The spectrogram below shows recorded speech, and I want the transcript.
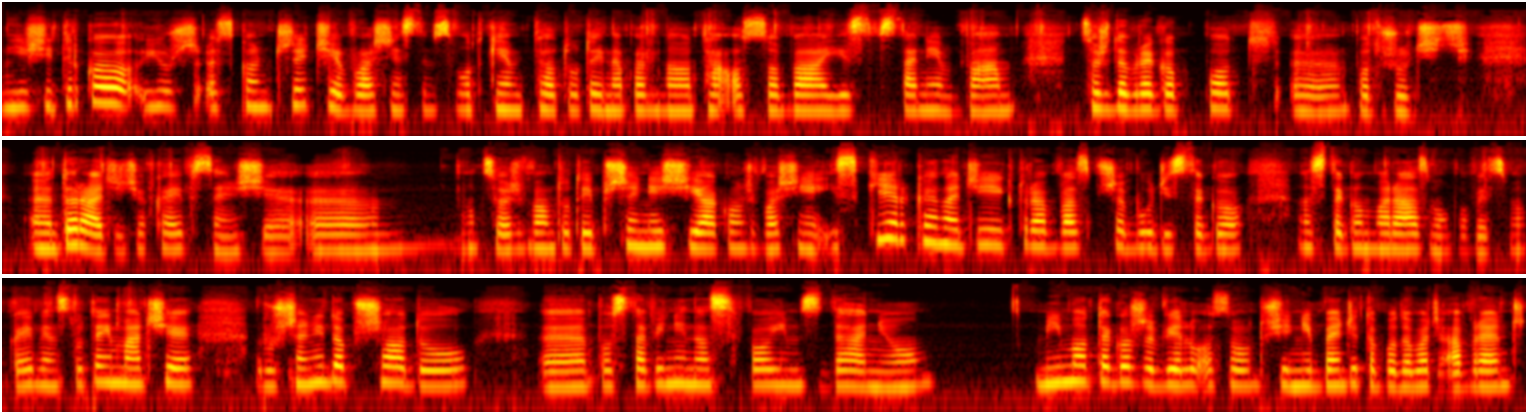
jeśli tylko już skończycie właśnie z tym smutkiem, to tutaj na pewno ta osoba jest w stanie Wam coś dobrego pod, e, podrzucić, e, doradzić, ok? W sensie e, no coś Wam tutaj przynieść, jakąś właśnie iskierkę nadziei, która Was przebudzi z tego, z tego marazmu, powiedzmy, ok? Więc tutaj macie ruszenie do przodu, postawienie na swoim zdaniu, mimo tego, że wielu osobom tu się nie będzie to podobać, a wręcz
